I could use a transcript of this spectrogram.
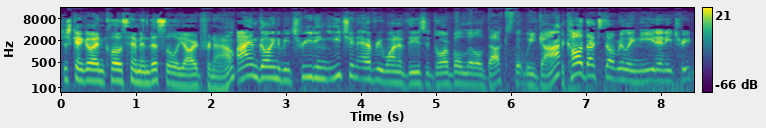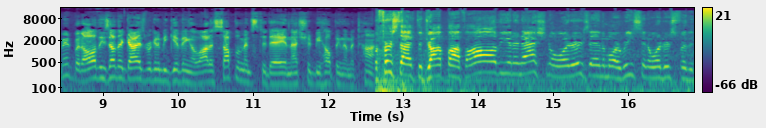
Just gonna go ahead and close him in this little yard for now. I am going to be treating each and every one of these adorable little ducks that we got. The call ducks don't really need any treatment, but all these other guys, we're gonna be giving a lot of supplements today, and that should be helping them a ton. But first, I have to drop off all the international orders and the more recent orders for the,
